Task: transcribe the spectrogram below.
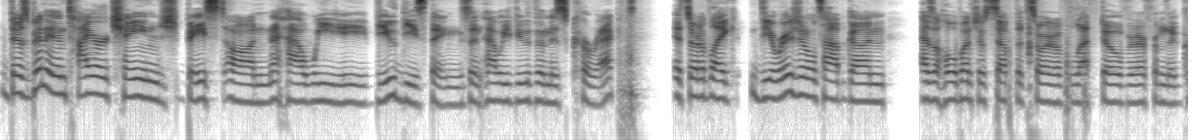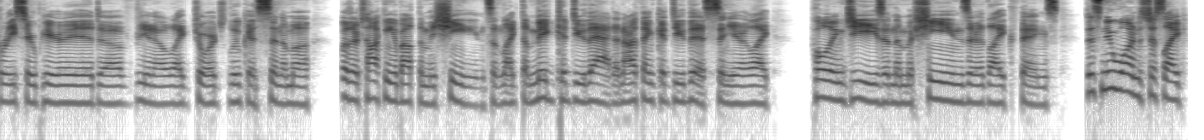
there's been an entire change based on how we viewed these things and how we view them as correct. It's sort of like the original Top Gun has a whole bunch of stuff that's sort of left over from the greaser period of you know like George Lucas cinema, where they're talking about the machines and like the MiG could do that and our thing could do this, and you're like pulling G's and the machines are like things. This new one is just like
